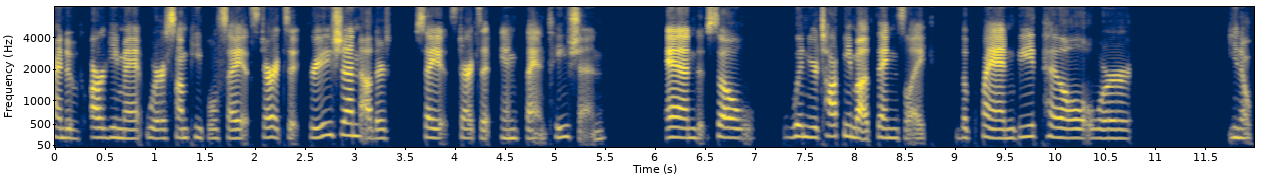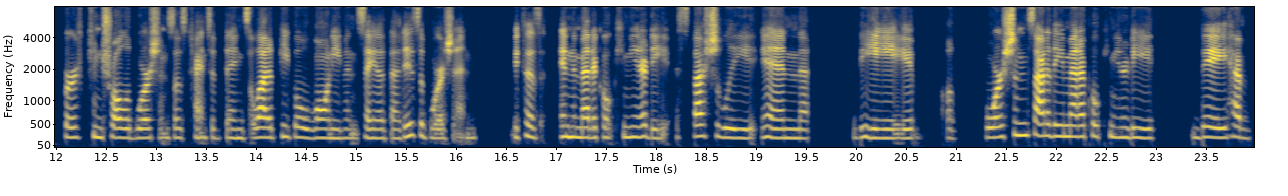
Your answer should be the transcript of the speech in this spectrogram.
kind of argument where some people say it starts at creation, others say it starts at implantation. And so when you're talking about things like the Plan B pill or, you know, birth control abortions, those kinds of things, a lot of people won't even say that that is abortion because in the medical community, especially in the abortion side of the medical community, they have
